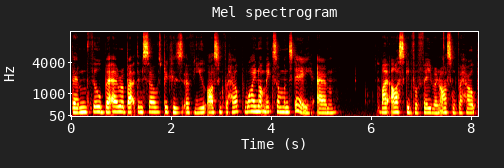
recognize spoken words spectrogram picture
them feel better about themselves because of you asking for help, why not make someone's day? Um, by asking for favor and asking for help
